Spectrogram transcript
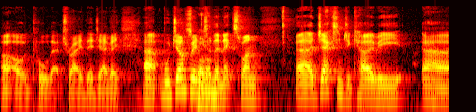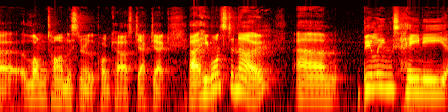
uh, I would pull that trade there, JB. Uh, we'll jump Spot into on. the next one. Uh, Jackson Jacoby, uh, long time listener of the podcast, Jack Jack. Uh, he wants to know um, Billings, Heaney,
